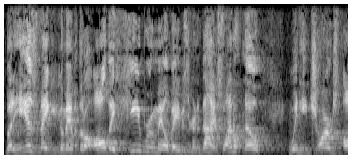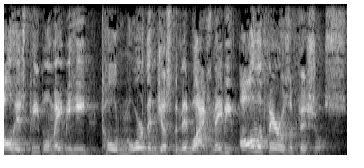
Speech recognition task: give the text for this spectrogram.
but he is making a commandment that all the Hebrew male babies are going to die. So I don't know when he charged all his people, maybe he told more than just the midwives, maybe all of Pharaoh's officials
